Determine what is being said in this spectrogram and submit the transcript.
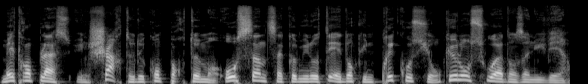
Mettre en place une charte de comportement au sein de sa communauté est donc une précaution l'on soit dans un univers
